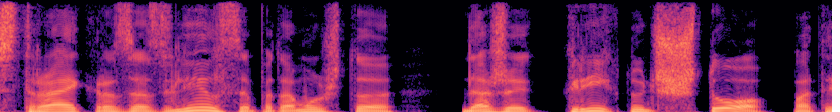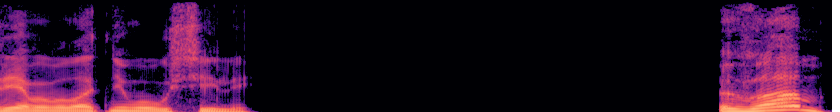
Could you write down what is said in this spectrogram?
Страйк разозлился, потому что даже крикнуть «что» потребовало от него усилий. «Вам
